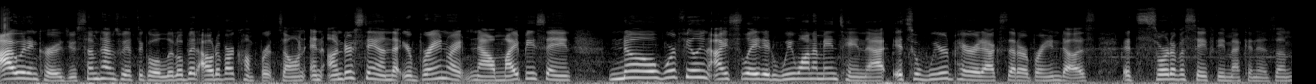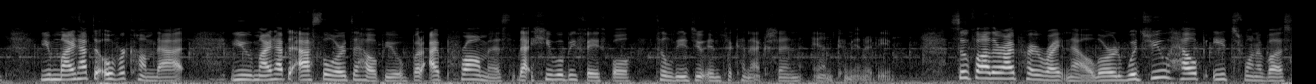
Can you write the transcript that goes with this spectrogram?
I would encourage you. Sometimes we have to go a little bit out of our comfort zone and understand that your brain right now might be saying, "No, we're feeling isolated. We want to maintain that." It's a weird paradox that our brain does. It's sort of a safety mechanism. You might have to overcome that. You might have to ask the Lord to help you, but I promise that He will be faithful to lead you into connection and community. So, Father, I pray right now, Lord, would you help each one of us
